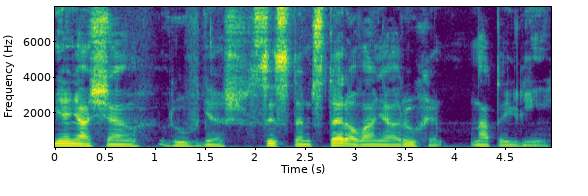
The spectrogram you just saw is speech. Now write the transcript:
Zmienia się również system sterowania ruchem na tej linii.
